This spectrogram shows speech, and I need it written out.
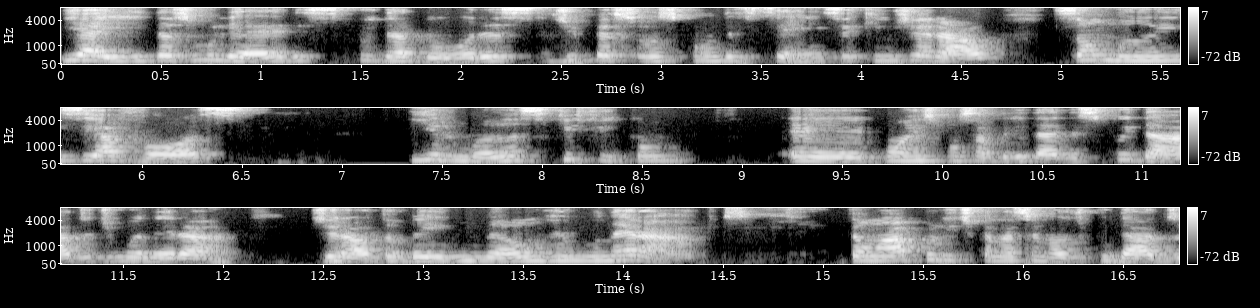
e aí das mulheres cuidadoras de pessoas com deficiência, que em geral são mães e avós e irmãs que ficam é, com a responsabilidade desse cuidado de maneira geral também não remunerados. Então, a Política Nacional de Cuidados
